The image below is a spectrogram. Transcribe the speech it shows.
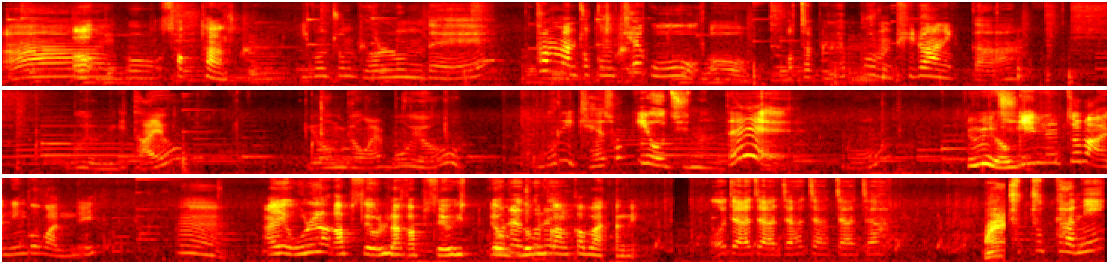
아 어. 이거 석탄. 이건 좀 별론데 탄만 조금 캐고 어 어차피 횃불은 필요하니까 뭐요 이게 다요? 연병알 뭐요? 물이 계속 이어지는데? 어? 여기 여기는 좀 아닌 것 같네. 응 아니 올라갑세 올라갑세 여기 여기 그래, 너무 그래. 깜깜하네. 어자 자자자자자 축축하니?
